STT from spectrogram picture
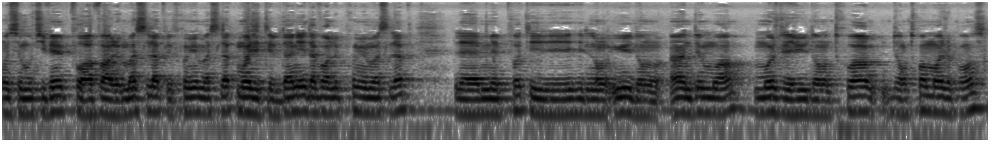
on s'est motivé pour avoir le muscle up, le premier muscle up. Moi, j'étais le dernier d'avoir le premier muscle up. Les- mes potes, ils ils l'ont eu dans un, deux mois. Moi, je l'ai eu dans trois, dans trois mois, je pense.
